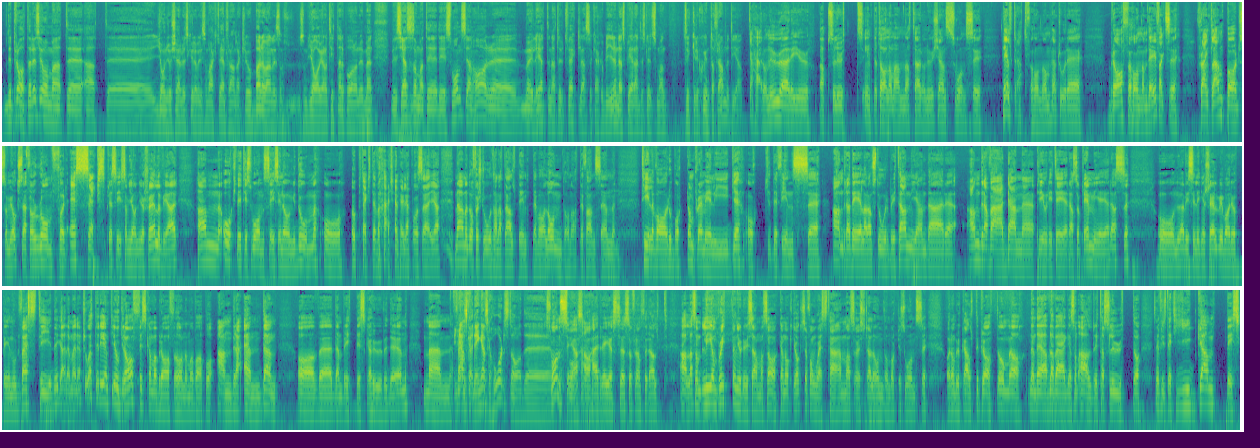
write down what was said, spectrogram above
det pratades ju om att, eh, att eh, John Joe Shelby skulle liksom vara aktuell för andra klubbar. Det var han liksom, som jagade och tittade på honom nu. Men, men det känns som att det, det är Swansea han har eh, möjligheten att utvecklas och kanske blir den där spelaren till slut som man tycker skymtar fram lite grann. Ja, här och nu är det ju absolut inte tal om annat. Här och nu känns Swansea helt rätt för honom. Jag tror det är bra för honom. Det är ju faktiskt eh, Frank Lampard som ju också är från Romford, Essex, precis som John själv är. Han åkte till Swansea i sin ungdom och upptäckte världen höll jag på att säga. Nej men då förstod han att allt inte var London och att det fanns en mm. tillvaro bortom Premier League och det finns eh, andra delar av Storbritannien där eh, andra värden prioriteras och premieras. Och nu har visserligen själv varit uppe i nordväst tidigare men jag tror att det rent geografiskt kan vara bra för honom att vara på andra änden av eh, den brittiska huvudön. Men det är, ganska, det är en ganska hård stad. Eh, Swansea, Swansea. ja herrejösses och framförallt alla som, Leon Britton gjorde ju samma sak. Han åkte ju också från West Ham, alltså östra London bort till Swansea. Och de brukar alltid prata om, ja, den där jävla vägen som aldrig tar slut. Och sen finns det ett gigantiskt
